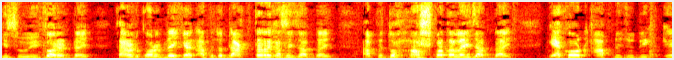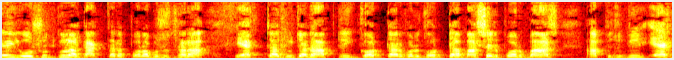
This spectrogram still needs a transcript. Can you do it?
কিছুই করেন নাই। কারণ করেন নাই কেন? আপনি তো ডাক্তারের কাছেই যান নাই। আপনি তো হাসপাতালেই যান নাই। এখন আপনি যদি এই ওষুধগুলা ডাক্তারের পরামর্শ ছাড়া একটা দুটা না, আপনি ঘণ্টার পর ঘণ্টা, মাসের পর মাস, আপনি যদি এক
